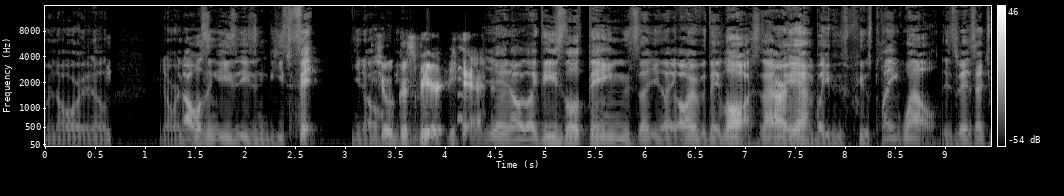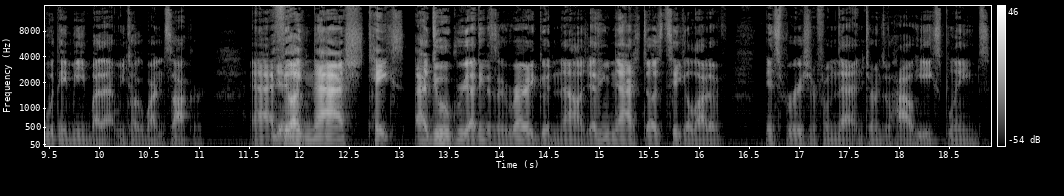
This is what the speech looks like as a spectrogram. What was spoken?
You know, or you know, you know, Ronaldo's in, he's he's, in, he's fit. You know, Show a good spirit. Yeah. Yeah, you know, like these little things that you're like, oh, they lost. It's like, all right, yeah, but he was, he was playing well. Is essentially what they mean by that when you talk about in soccer. And I Yeah. feel like Nash takes. I do agree. I think that's a very good analogy. I think Nash does take a lot of inspiration from that in terms of how he explains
